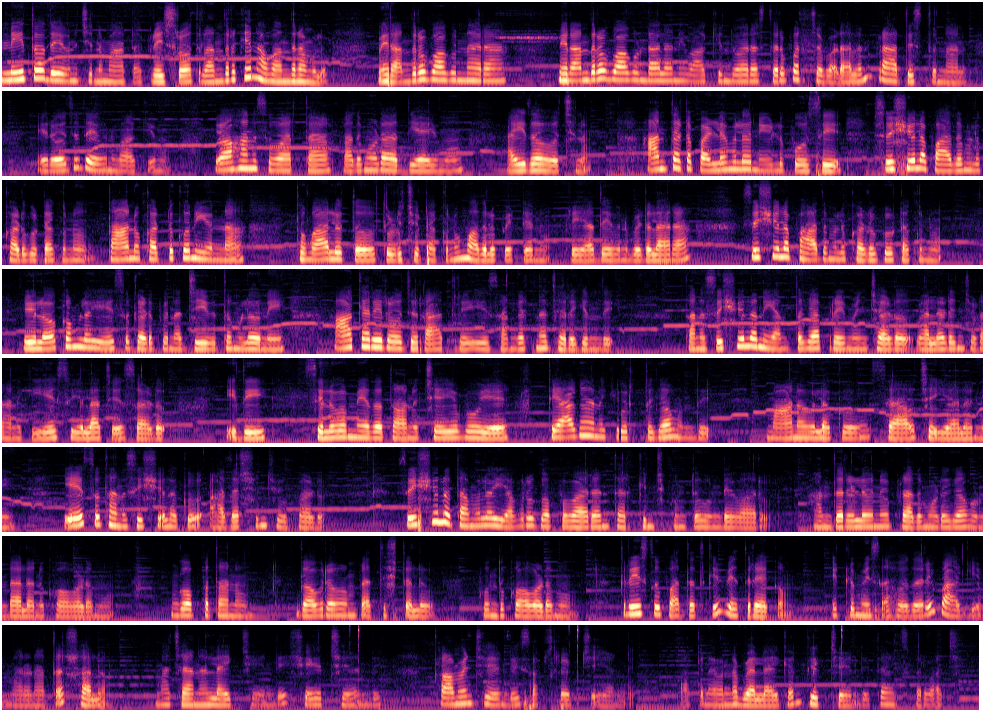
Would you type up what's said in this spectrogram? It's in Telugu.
నీతో దేవుని చిన్న మాట. ప్రియ శ్రోతలందరికీ నా వందనములు. మీరందరూ బాగున్నారా? మీరందరూ బాగుండాలని వాక్యం ద్వారా స్థిరపరచబడాలని ప్రార్థిస్తున్నాను. ఈరోజు దేవుని వాక్యము. యోహాను సువార్త పదమూడో అధ్యాయము ఐదవ వచనం. అంతట పళ్ళెములో నీళ్ళు పోసి శిష్యుల పాదములు కడుగుటకును తాను కట్టుకొని ఉన్న తువాలుతో తుడుచుటకును మొదలుపెట్టాను. ప్రియా దేవుని బిడలారా శిష్యుల పాదములు కడుగుటకును ఈ లోకంలో యేసు గడిపిన జీవితంలోని ఆఖరి రోజు రాత్రి ఈ సంఘటన జరిగింది. తన శిష్యులను ఎంతగా ప్రేమించాడో వెల్లడించడానికి యేసు ఇలా చేశాడు. ఇది శిలువ మీద తాను చేయబోయే త్యాగానికి గుర్తుగా ఉంది. మానవులకు సేవ చేయాలని యేసు తన శిష్యులకు ఆదర్శం చూపాడు. శిష్యులు తమలో ఎవరు గొప్పవారని తర్కించుకుంటూ ఉండేవారు. అందరిలోనూ ప్రథముడిగా ఉండాలనుకోవడము గొప్పతనం గౌరవం ప్రతిష్టలు పొందుకోవడము క్రీస్తు పద్ధతికి వ్యతిరేకం. ఇట్లు మీ సహోదరి భాగ్యం మరణాత శలం మా ఛానల్ లైక్ చేయండి షేర్ చేయండి కామెంట్ చేయండి సబ్స్క్రైబ్ చేయండి. పక్కనే ఉన్న బెల్ ఐకాన్ క్లిక్ చేయండి. Thanks for watching.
